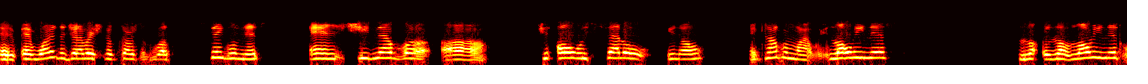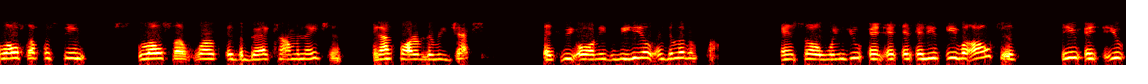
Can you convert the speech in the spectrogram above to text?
and, and one of the generational curses was singleness. And she never, uh, she always settled, you know, and compromise. Loneliness, lo- loneliness, low self-esteem, low self-worth is a bad combination, and that's part of the rejection that we all need to be healed and delivered from. And so when you and and, and these evil altars, you you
